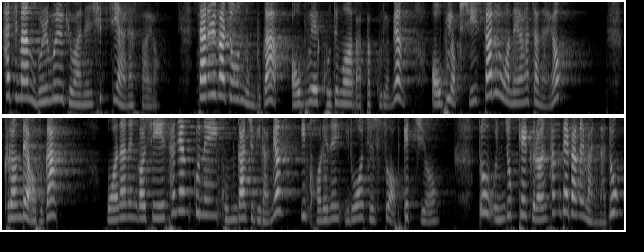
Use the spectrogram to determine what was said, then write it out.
하지만 물물 교환은 쉽지 않았어요. 쌀을 가져온 농부가 어부의 고등어와 맞바꾸려면 어부 역시 쌀을 원해야 하잖아요. 그런데 어부가 원하는 것이 사냥꾼의 곰가죽이라면 이 거래는 이루어질 수 없겠지요. 또 운 좋게 그런 상대방을 만나도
